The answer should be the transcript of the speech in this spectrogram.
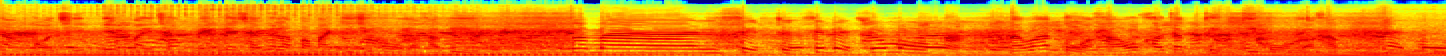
จากหมอชิดเนี่ยไปช่องเม็กเนี่ยใช้เวลาประมาณกี่ชั่วโมงเหรอครับพี่ประมาณสิบถึง11 ชั่วโมงอะแปลว่าตั๋วเขาเขาจะถึงกี่โมงเหรอครับ8โมง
